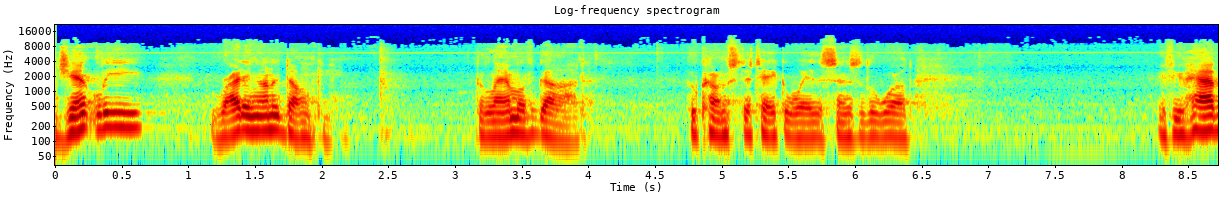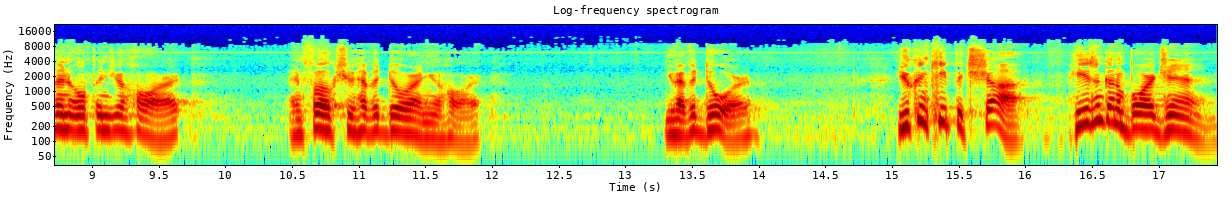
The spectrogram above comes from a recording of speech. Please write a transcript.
gently riding on a donkey, the Lamb of God, who comes to take away the sins of the world. If you haven't opened your heart, and folks, you have a door on your heart, you have a door, you can keep it shut. He isn't going to barge in.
